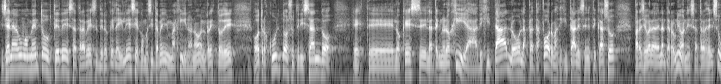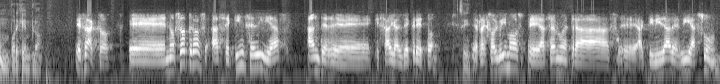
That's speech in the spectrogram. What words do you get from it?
Ya en algún momento ustedes, a través de lo que es la iglesia, como así también me imagino, ¿no? El resto de otros cultos utilizando este, lo que es eh, la tecnología digital o las plataformas digitales, en este caso, para llevar adelante reuniones a través del Zoom, por ejemplo. Exacto. Eh, nosotros hace 15 días, antes de que salga el decreto, eh, resolvimos eh, hacer nuestras eh, actividades vía Zoom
